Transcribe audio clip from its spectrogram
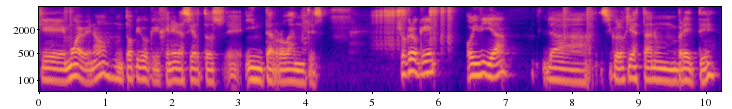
que mueve, ¿no? Un tópico que genera ciertos eh, interrogantes. Yo creo que hoy día la psicología está en un brete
